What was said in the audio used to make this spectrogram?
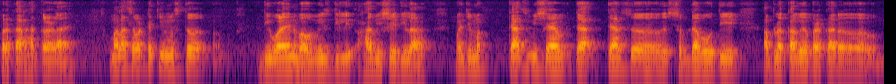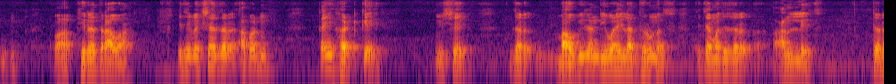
प्रकार हाताळला आहे. मला असं वाटतं की नुसतं दिवाळी आणि भाऊबीज दिली हा विषय दिला म्हणजे मग त्याच विषया त्या त्याच शब्दाभोवती आपला काव्यप्रकार प्रकार फिरत राहावा. याच्यापेक्षा जर आपण काही हटके विषय जर भाऊबीज आणि दिवाळीला धरूनच त्याच्यामध्ये जर आणलेच तर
